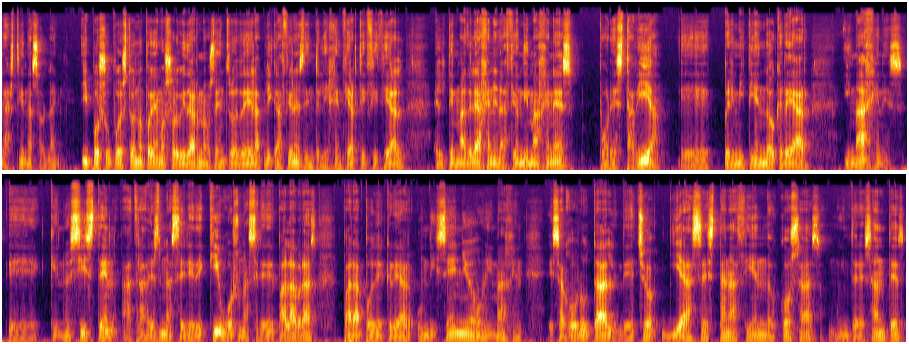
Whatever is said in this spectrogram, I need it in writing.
las tiendas online. Y por supuesto no podemos olvidarnos dentro de las aplicaciones de inteligencia artificial el tema de la generación de imágenes por esta vía, eh, permitiendo crear imágenes eh, que no existen a través de una serie de keywords, una serie de palabras para poder crear un diseño o una imagen. Es algo brutal. De hecho, ya se están haciendo cosas muy interesantes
